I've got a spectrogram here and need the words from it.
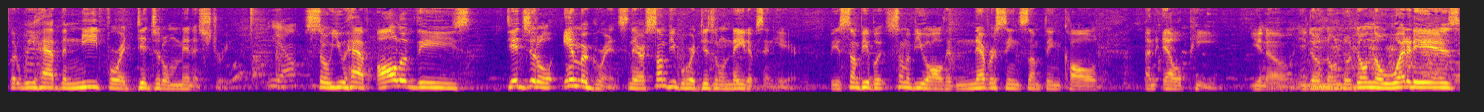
but we have the need for a digital ministry. Yeah. So you have all of these digital immigrants. And there are some people who are digital natives in here because some people, some of you all have never seen something called an LP. You know, you don't know don't know what it is.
